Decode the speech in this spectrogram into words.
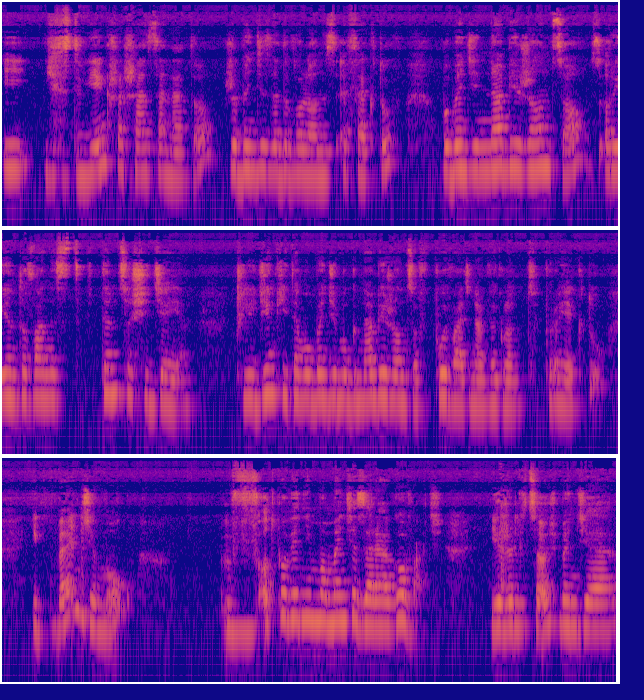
i jest większa szansa na to, że będzie zadowolony z efektów, bo będzie na bieżąco zorientowany z tym, co się dzieje. Czyli dzięki temu będzie mógł na bieżąco wpływać na wygląd projektu i będzie mógł w odpowiednim momencie zareagować, jeżeli coś będzie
